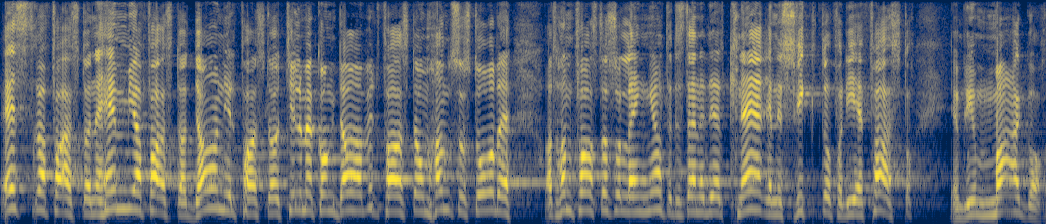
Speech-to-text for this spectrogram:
Estra faster, Nehemja faster, Daniel faster, og til og med kong David faster. Om han så står det at han faster så lenge at det stender det at knærne svikter fordi jeg faster. Jeg blir mager,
